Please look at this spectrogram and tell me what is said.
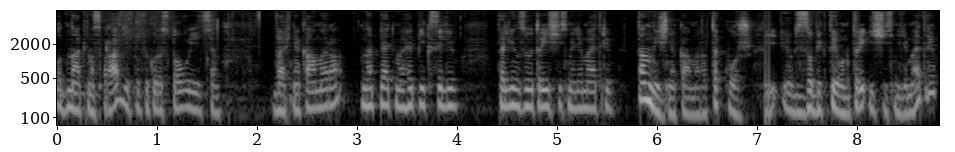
Однак насправді тут використовується верхня камера на 5 мегапікселів та лінзою 3,6 мм, та нижня камера також з об'єктивом 3,6 мм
